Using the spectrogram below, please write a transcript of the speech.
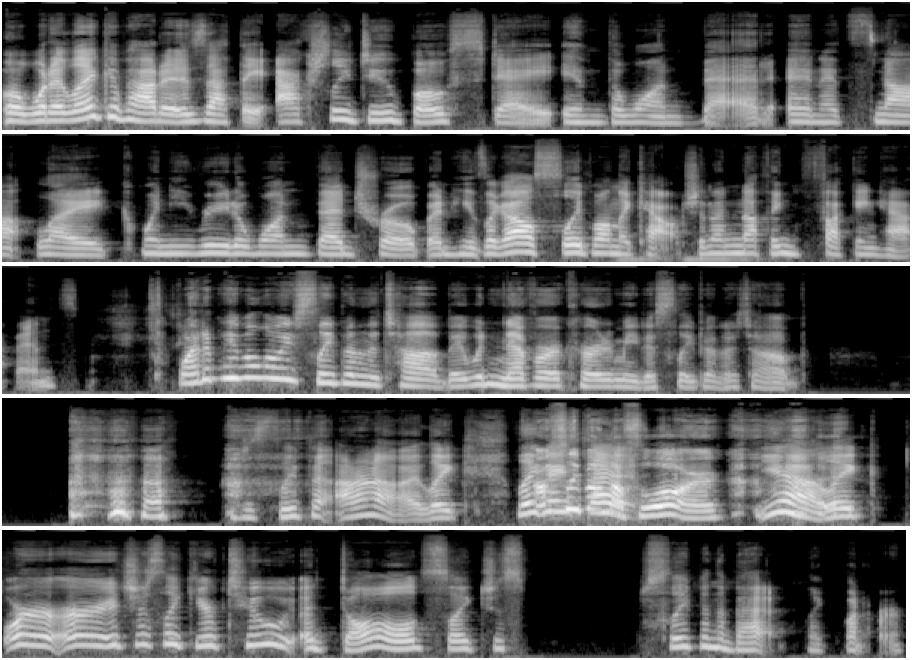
But what I like about it is that they actually do both stay in the one bed. And it's not like when you read a one bed trope and he's like, I'll sleep on the couch and then nothing fucking happens. Why do people always sleep in the tub? It would never occur to me to sleep in a tub. just sleep in, I don't know. I Like, like I'll I sleep on the floor. yeah, like, or, or it's just like you're two adults, like, just sleep in the bed, like, whatever.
